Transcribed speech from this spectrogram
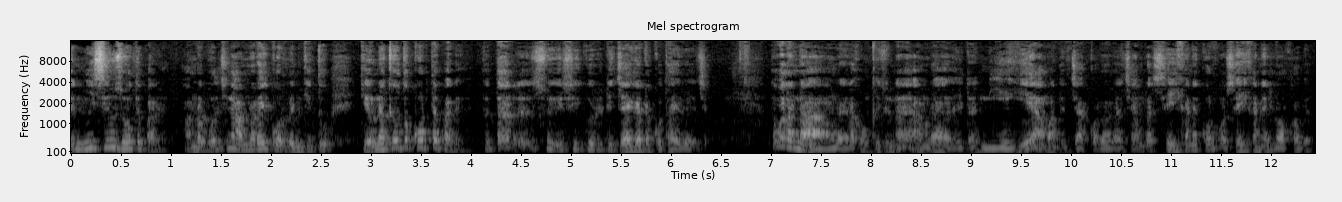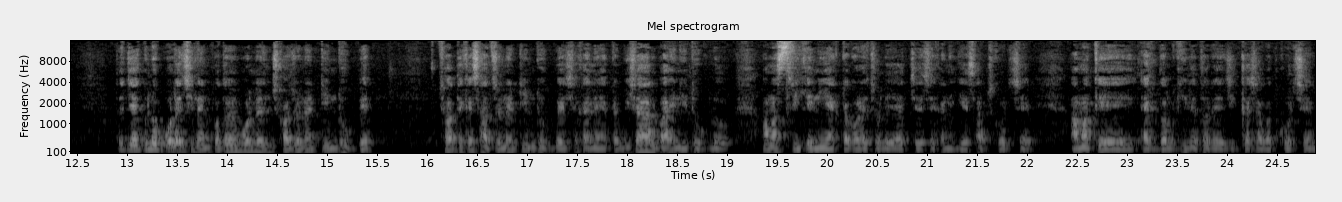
এর মিস ইউজ হতে পারে। আমরা বলছি না আপনারাই করবেন, কিন্তু কেউ না কেউ তো করতে পারে। তো তার সিকিউরিটি জায়গাটা কোথায় রয়েছে? তো বলে না, আমরা এরকম কিছু নয়, আমরা এটা নিয়ে গিয়ে আমাদের যা করার আছে, আমরা সেইখানে করব, সেইখানে লক হবে। তো যেগুলো বলেছিলেন, প্রথমে বললেন ছজনের টিম ঢুকবে, ছ থেকে সাতজনের টিম ঢুকবে, সেখানে একটা বিশাল বাহিনী ঢুকলো, আমার স্ত্রীকে নিয়ে একটা ঘরে চলে যাচ্ছে, সেখানে গিয়ে সার্চ করছে, আমাকে একদল ঘিরে ধরে জিজ্ঞাসাবাদ করছেন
